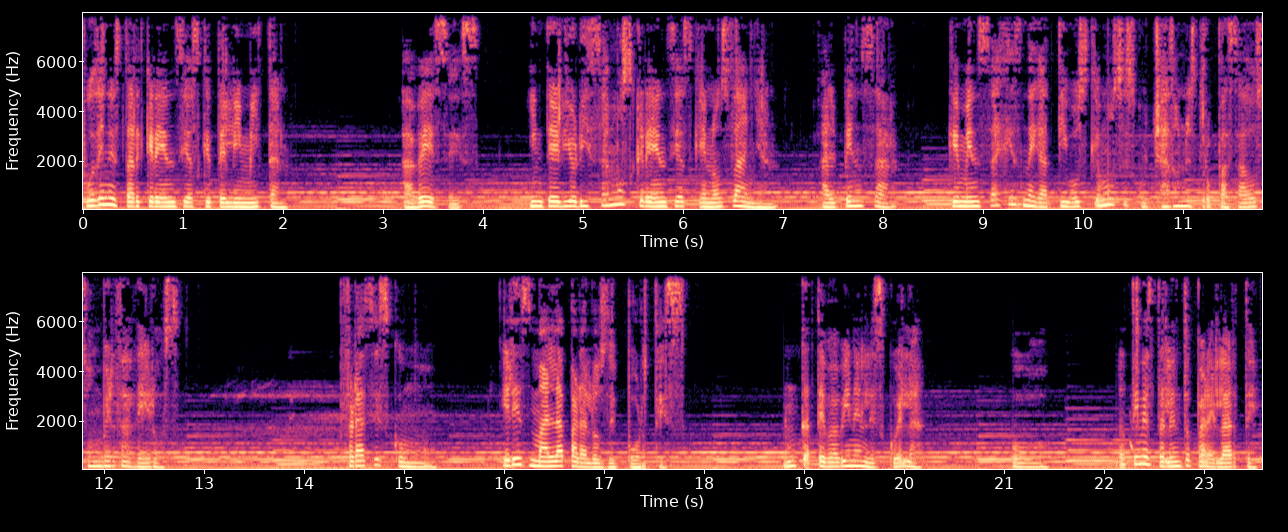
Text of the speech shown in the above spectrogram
pueden estar creencias que te limitan. A veces, interiorizamos creencias que nos dañan al pensar que mensajes negativos que hemos escuchado en nuestro pasado son verdaderos. Frases como, eres mala para los deportes, nunca te va bien en la escuela o no tienes talento para el arte,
